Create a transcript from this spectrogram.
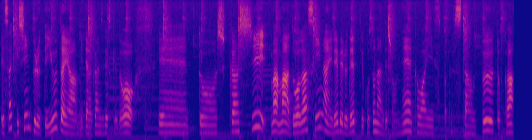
えさっきシンプルって言うたやんみたいな感じですけど。えー、っとしかしまあまあ動画過ぎないレベルでっていうことなんでしょうね。かわいいスタンプとか、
